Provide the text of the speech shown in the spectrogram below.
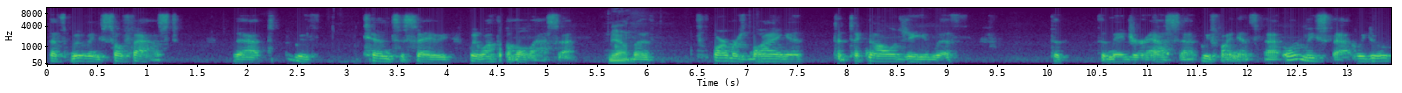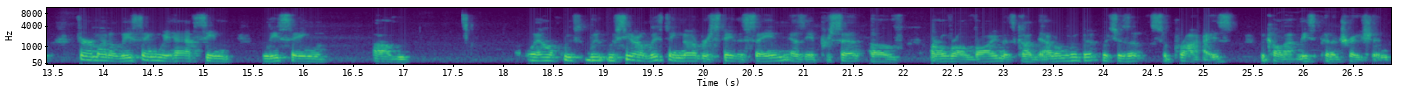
that's moving so fast that we tend to say we want the whole asset. Yeah. But if farmers buying it, the technology with the the major asset, we finance that or lease that. We do a fair amount of leasing. We have seen leasing. Um, well, we've, we- we've seen our leasing numbers stay the same as a percent of our overall volume. It's gone down a little bit, which isn't a surprise. We call that lease penetration,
